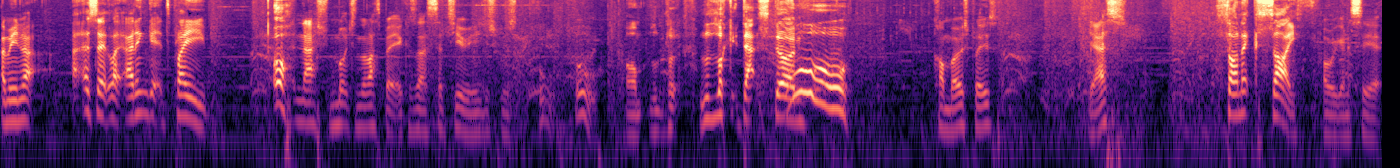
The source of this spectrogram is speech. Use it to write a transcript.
I mean, I, I said like I didn't get to play Oh. Nash much in the last beta because I said to you he just was. Ooh, ooh, Um, look, look at that stun. ooh. Combos, please. Yes. Sonic Scythe. Oh, we're gonna see it.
